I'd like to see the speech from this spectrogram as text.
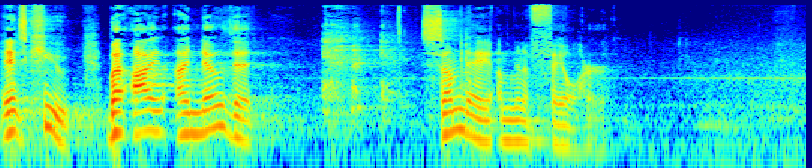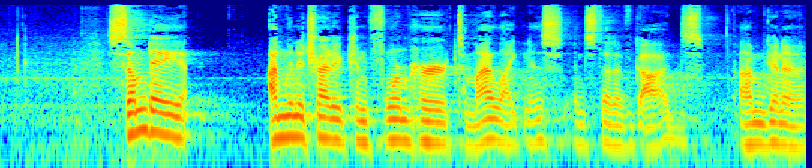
it's cute. But I, I know that someday I'm going to fail her. Someday, I'm going to try to conform her to my likeness instead of God's. I'm going to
